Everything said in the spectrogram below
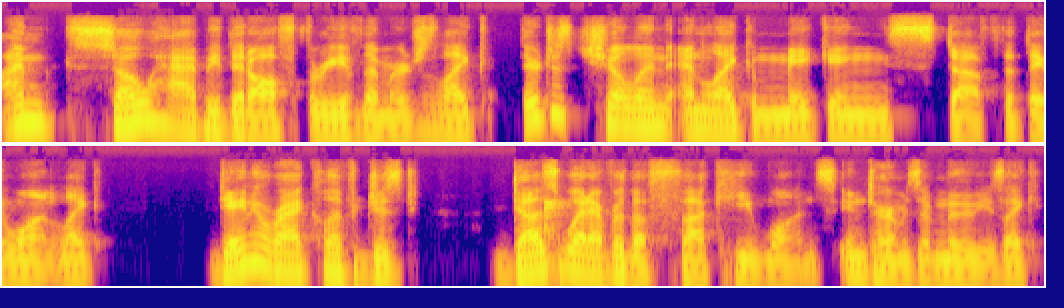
I'm so happy that all three of them are just like they're just chilling and like making stuff that they want. Like Daniel Radcliffe just does whatever the fuck he wants in terms of movies. Like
